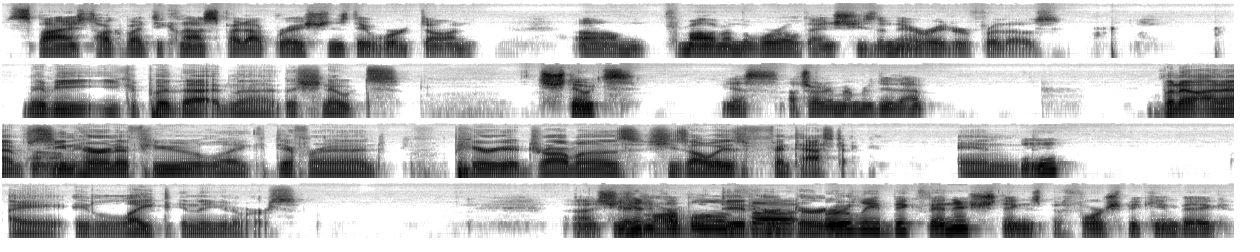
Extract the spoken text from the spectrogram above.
spies talk about declassified operations they worked on um, from all around the world, and she's the narrator for those. Maybe you could put that in the the schnotes. Schnotes. Yes, I'll try to remember to do that. But no, and I've Uh-huh. seen her in a few like different period dramas. She's always fantastic and Mhm. a, a light in the universe. Uh, she And did a Marvel couple did of her uh, early Big Finish things before she became big.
